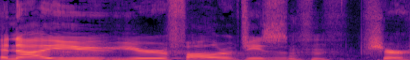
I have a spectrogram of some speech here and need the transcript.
and now you, you're a follower of Jesus. Sure.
